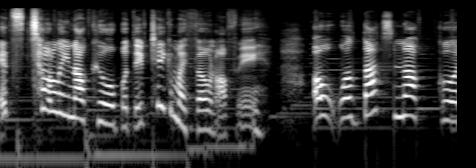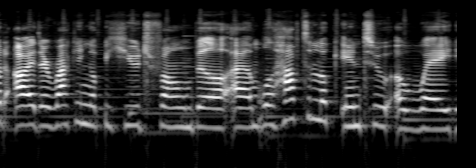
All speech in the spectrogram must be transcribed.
It's totally not cool, but they've taken my phone off me. Oh, well, that's not good either, racking up a huge phone bill. Um, we'll have to look into a way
